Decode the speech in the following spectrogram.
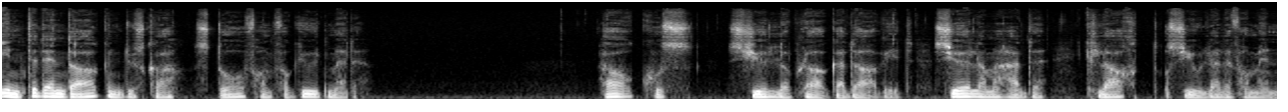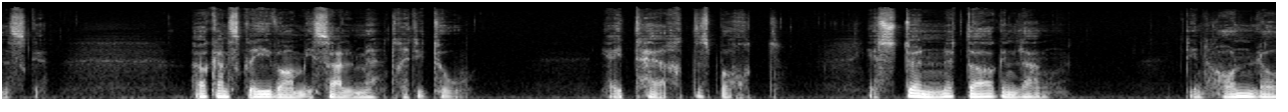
Inntil den dagen du skal stå framfor Gud med det. Hør hvordan skyld og plaga David, sjøl om han hadde klart å skjule det for mennesket. Hør hva han skriver om i Salme 32. Jeg tærtes bort, jeg stønnet dagen lang, din hånd lå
